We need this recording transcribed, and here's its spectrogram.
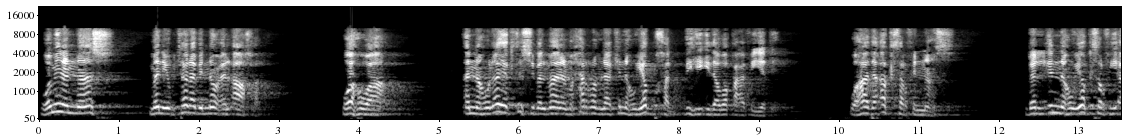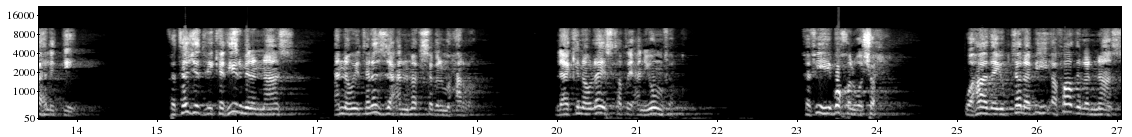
ومن الناس من يبتلى بالنوع الآخر وهو أنه لا يكتسب المال المحرم لكنه يبخل به إذا وقع في يده. وهذا أكثر في الناس بل إنه يكثر في أهل الدين. فتجد في كثير من الناس أنه يتنزع عن المكسب المحرم لكنه لا يستطيع أن ينفق ففيه بخل وشح وهذا يبتلى به أفاضل الناس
